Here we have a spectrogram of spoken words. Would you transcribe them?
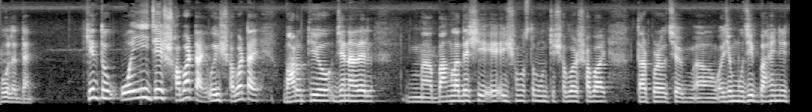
বলে দেন। কিন্তু ওই যে সভাটায়, ওই সভাটায় ভারতীয় জেনারেল বাংলাদেশি এই সমস্ত মন্ত্রিসভার সবাই তারপরে হচ্ছে ওই যে মুজিব বাহিনীর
